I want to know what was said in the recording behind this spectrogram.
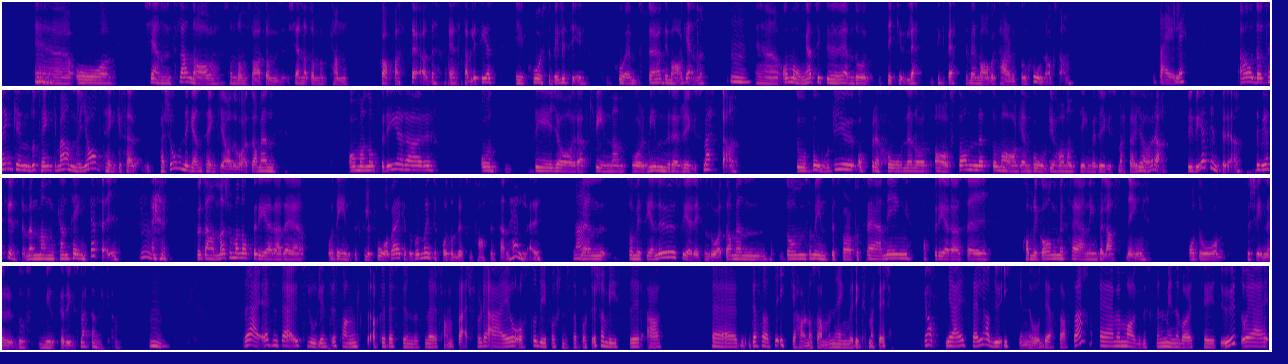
Mm. Eh, och känslan av, som de sa, att de känner att de kan skapa stöd, eh, stabilitet core stability, stöd i magen. Mm. Eh, och många tyckte även då fick, lätt, fick bättre med mag och tarmfunktion också. Så dejligt. Ja, och då tänker, då tänker man, eller jag tänker så här, personligen tänker jag då att ja, men, om man opererar och det gör att kvinnan får mindre ryggsmärta, då borde ju operationen och avståndet och magen borde ju ha någonting med ryggsmärta att göra. Vi vet inte det, det vet vi inte, men man kan tänka sig. Mm. För att annars om man opererade och det inte skulle påverka, då borde man inte få de resultaten sen heller. Nej. Men som vi ser nu så är det liksom då att ja, men de som inte svarar på träning, opererar sig, kommer igång med träning, belastning och då försvinner, då minskar ryggsmärtan mycket. Mm. Det er, jeg synes det er utrolig interessant akkurat det funnet som dere fant der. For det er jo også de forskningsrapporter som viser at eh, diastase ikke har noe sammenheng med ryggsmerter. Ja. Jeg selv hadde jo ikke noe diastase, eh, men magemusklene mine var jo tøyd ut. Og jeg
